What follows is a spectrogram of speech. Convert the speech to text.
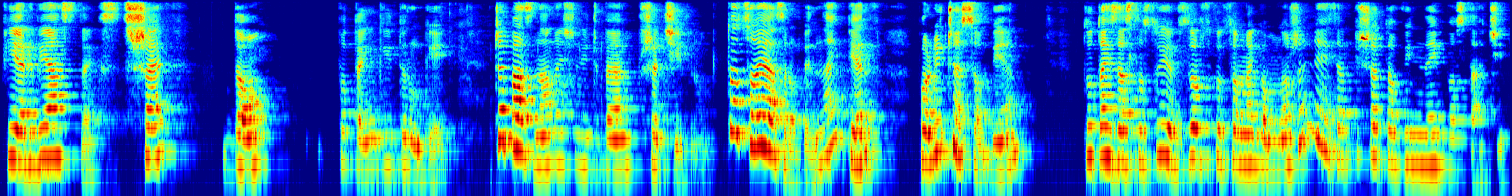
pierwiastek z 3 do potęgi drugiej. Trzeba znaleźć liczbę przeciwną. To co ja zrobię? Najpierw policzę sobie Tutaj zastosuję wzór skróconego mnożenia i zapiszę to w innej postaci.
